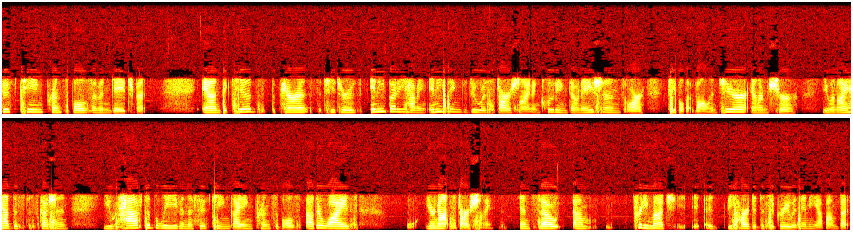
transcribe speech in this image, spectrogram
15 principles of engagement. And the kids, the parents, the teachers, anybody having anything to do with Starshine, including donations or people that volunteer, and I'm sure you and I had this discussion, you have to believe in the 15 guiding principles. Otherwise, you're not Starshine. And so, um, pretty much, it'd be hard to disagree with any of them, but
